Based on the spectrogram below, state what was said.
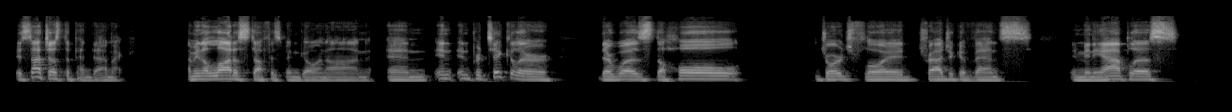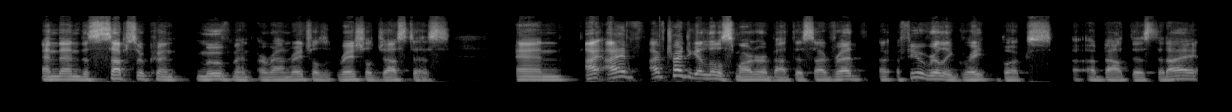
It's not just the pandemic. I mean, a lot of stuff has been going on. And in, in particular, there was the whole George Floyd tragic events in Minneapolis, and then the subsequent movement around racial, racial justice. And I, have I've tried to get a little smarter about this. I've read a, a few really great books uh, about this that I,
